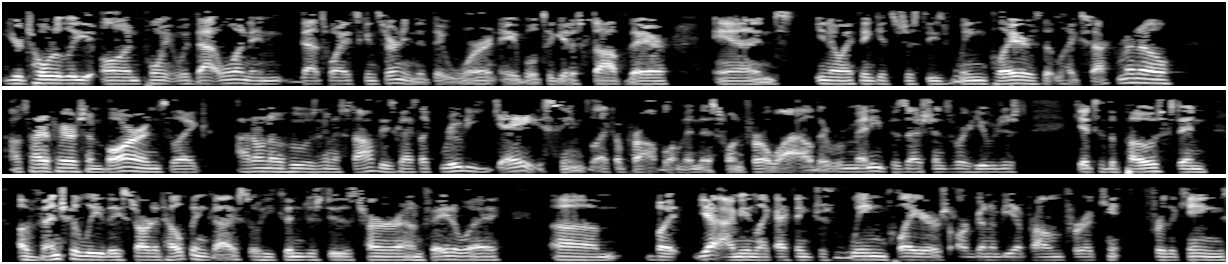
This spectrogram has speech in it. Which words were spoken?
you're totally on point with that one, and that's why it's concerning that they weren't able to get a stop there. And you know, I think it's just these wing players that like Sacramento, outside of Harrison Barnes, like I don't know who was going to stop these guys. Like Rudy Gay seemed like a problem in this one for a while. There were many possessions where he would just get to the post, and eventually they started helping guys, so he couldn't just do this turnaround fadeaway. Um, but yeah, I mean, like I think just wing players are going to be a problem for a for the Kings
